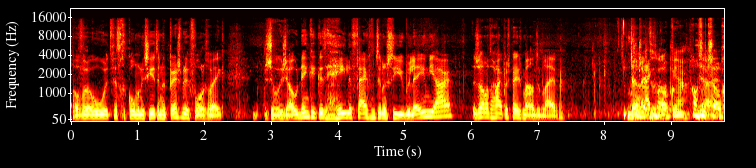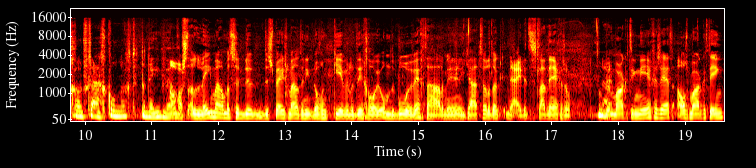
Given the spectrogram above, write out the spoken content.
over hoe het werd gecommuniceerd in het persbericht vorige week. Sowieso denk ik het hele 25e jubileumjaar zal het Hyperspace Mountain blijven. Daar Dat lijkt lijkt het me wel ook. op, ja. Als het Ja. zo groot wordt aangekondigd, dan denk ik wel. Al was het alleen maar omdat ze de, de Space Mountain niet nog een keer willen dichtgooien om de boel weer weg te halen midden in het jaar. Terwijl het ook, nee, dit slaat nergens op. Op Nee. de marketing neergezet als marketing.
